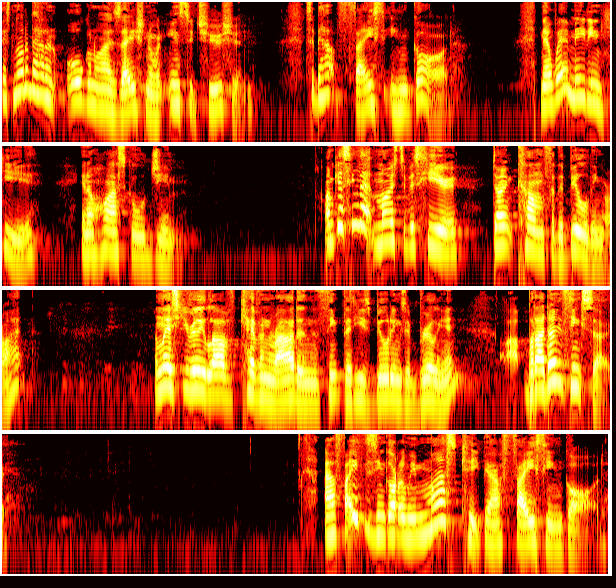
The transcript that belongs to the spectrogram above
it's not about an organization or an institution. It's about faith in God. Now, we're meeting here in a high school gym. I'm guessing that most of us here don't come for the building, right? unless you really love Kevin Rudd and think that his buildings are brilliant. Uh, but I don't think so. Our faith is in God, and we must keep our faith in God.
